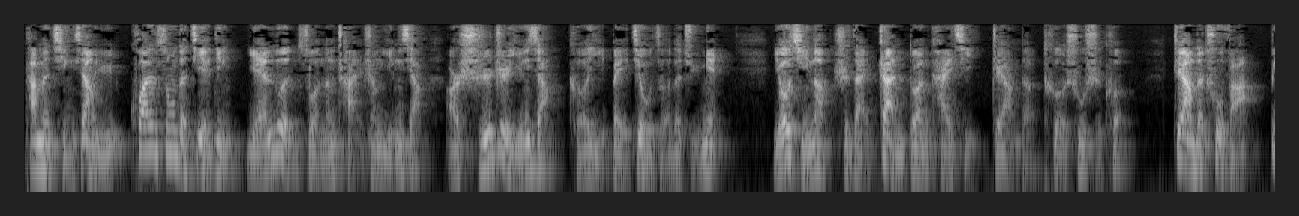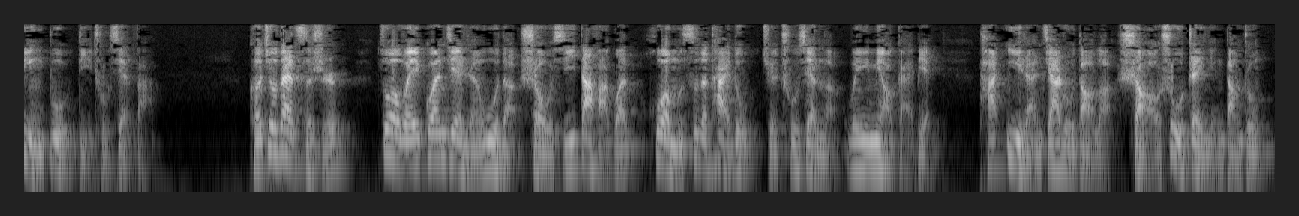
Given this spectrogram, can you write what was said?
他们倾向于宽松的界定言论所能产生影响，而实质影响可以被就责的局面，尤其呢是在战端开启这样的特殊时刻，这样的处罚并不抵触宪法。可就在此时，作为关键人物的首席大法官霍姆斯的态度却出现了微妙改变，他毅然加入到了少数阵营当中。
